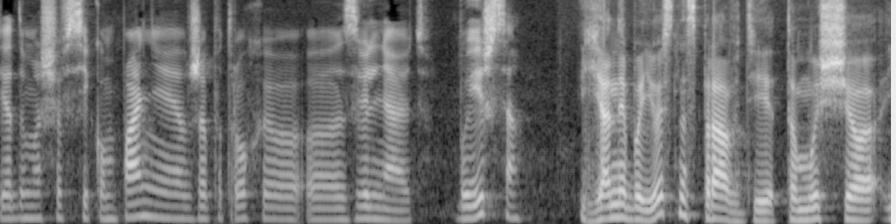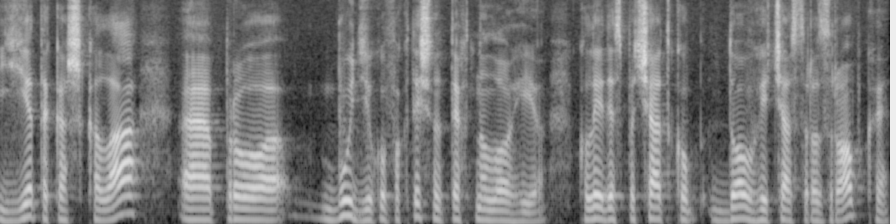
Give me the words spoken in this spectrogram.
Я думаю, що всі компанії вже потрохи е, звільняють. Боїшся? Я не боюсь насправді, тому що є така шкала е, про будь-яку фактично технологію, коли йде спочатку довгий час розробки,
